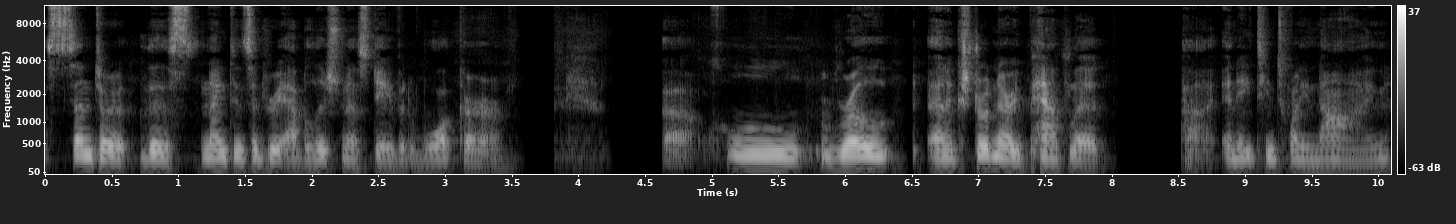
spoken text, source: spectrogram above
center this 19th century abolitionist David Walker, uh, who wrote an extraordinary pamphlet uh, in 1829,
